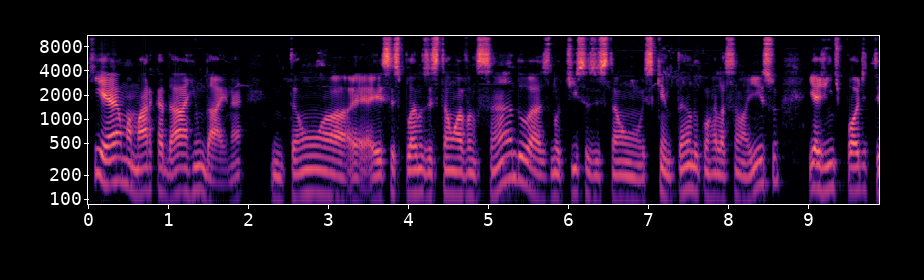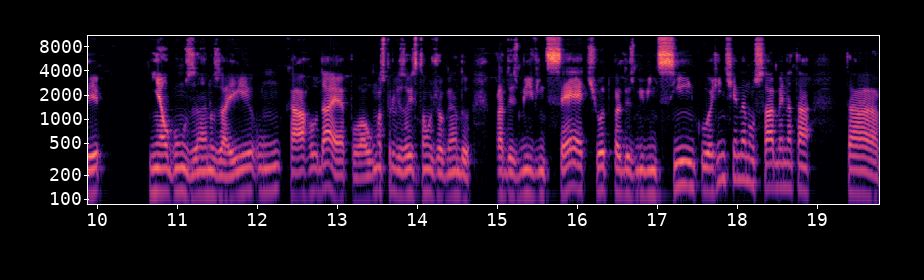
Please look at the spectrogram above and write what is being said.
que é uma marca da Hyundai, né? Então, uh, esses planos estão avançando, as notícias estão esquentando com relação a isso, e a gente pode ter em alguns anos aí um carro da Apple. Algumas previsões estão jogando para 2027, outro para 2025. A gente ainda não sabe, ainda tá, tá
